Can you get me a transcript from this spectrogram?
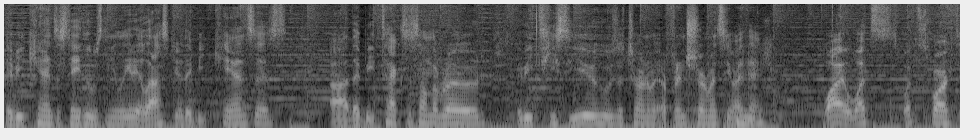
They beat Kansas State, who was in the Elite Eight last year. They beat Kansas. Uh, they beat Texas on the road. They beat TCU, who's a tournament, a fringe tournament team, I think. Why? What's what sparked?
